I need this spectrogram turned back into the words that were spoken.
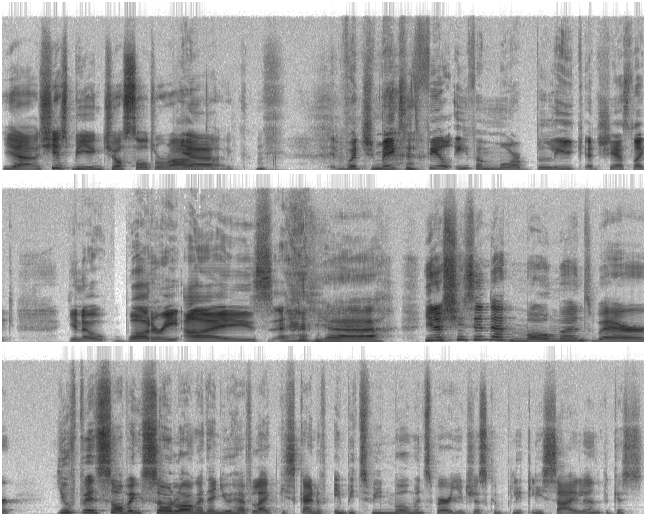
Yeah, she's being jostled around Yeah. like which makes it feel even more bleak and she has like you know watery eyes and Yeah. You know, she's in that moment where you've been sobbing so long and then you have like these kind of in between moments where you're just completely silent because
